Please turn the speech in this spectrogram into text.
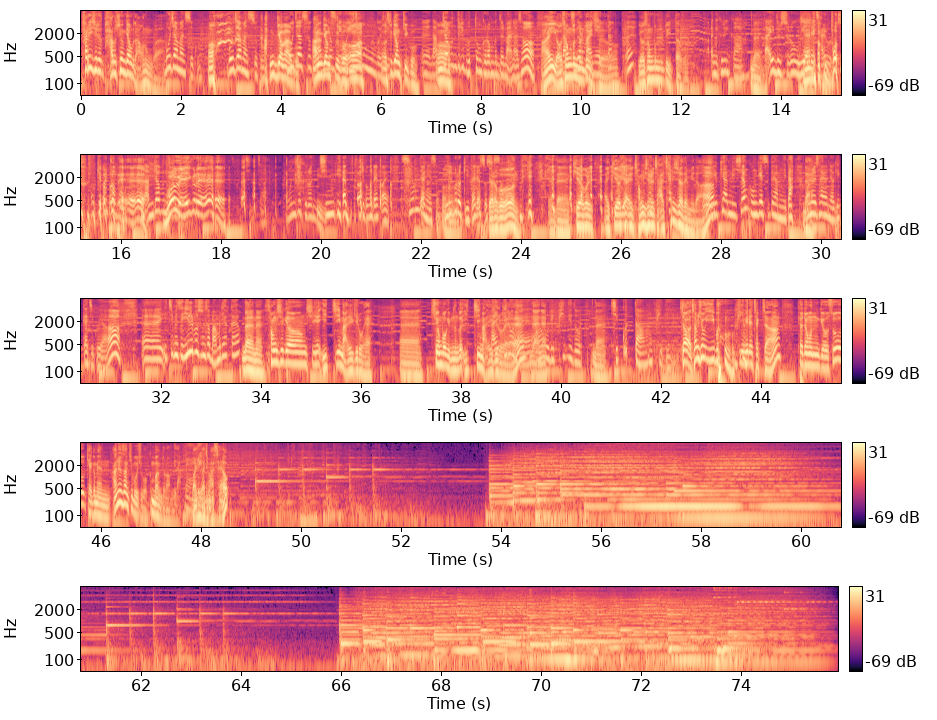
탈의실에서 바로 수영장으로 나오는 거야. 모자만 쓰고 어. 모자만 쓰고 안경하고. 모자 쓰고 안경 안경 쓰고. 끼고 어, 잊어먹는 거지. 어, 수경 끼고. 예, 남자분들이 보통 그런 분들 많아서 어. 아니, 여성분들도 있어요. 예? 여성분들도 있다고. 아니 그러니까 네. 나이 들수록 위아래 잘뭘 훑어보고 해. 남자분들 뭘왜 그래? 진짜 언제 그런 음. 진귀한 구경을 해봐요 수영장에서 일부러 기다렸었어 여러분, 네, 기억을, 아니, 기억이 아니라 정신을 잘 차리셔야 됩니다. 예, 유쾌한 미션 공개 수배합니다 네. 오늘 사연 여기까지고요 에, 이쯤에서 1부 순서 마무리할까요? 네네. 성시경 씨의 잊지 말기로 해. 에, 수영복 입는 거 잊지 말기로, 말기로 해. 해 네네. 아, 우리 PD도 네. 짓궂다 황 PD 자, 잠시 후 2부 비밀의 책장 표정은 교수 개그맨 안윤상 씨 모시고 금방 돌아옵니다. 네. 멀리 가지 마세요.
